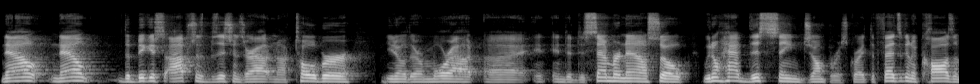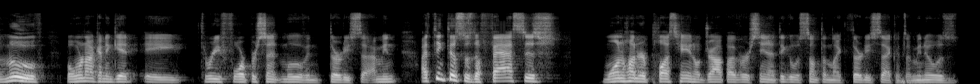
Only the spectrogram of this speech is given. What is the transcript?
Now, now the biggest options positions are out in October. You know, they're more out uh, into December now. So we don't have this same jump risk, right? The Fed's going to cause a move, but we're not going to get a three, 4% move in 30 seconds. I mean, I think this was the fastest 100 plus handle drop I've ever seen. I think it was something like 30 seconds. I mean, it was,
